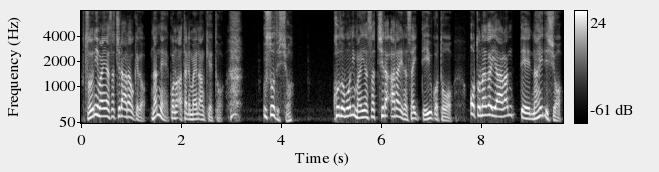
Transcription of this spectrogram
普通に毎朝チラ洗うけどなんねこの当たり前のアンケート。嘘でしょ？子供に毎朝チラ洗いなさいっていうことを大人がやらんってないでしょ？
